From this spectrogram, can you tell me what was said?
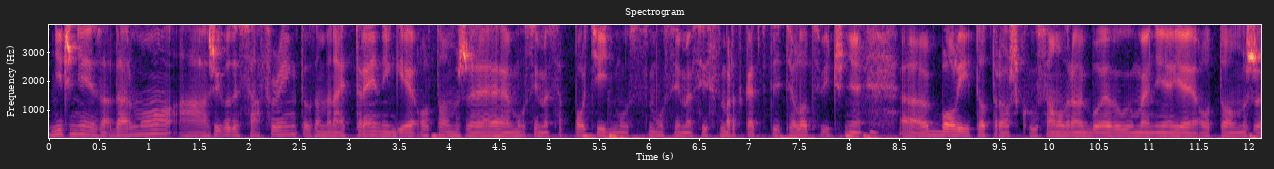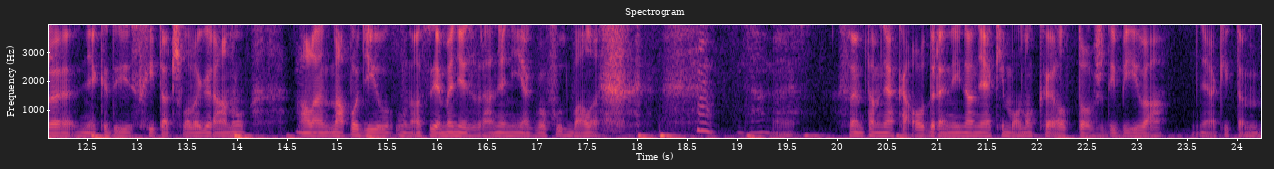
nič nie je zadarmo a život je suffering, to znamená aj tréning je o tom, že musíme sa potiť, mus, musíme si smrtkať v tej telocvične, e, bolí to trošku, samozrejme bojové umenie je o tom, že niekedy schyta človek ránu, ale na podiv u nás je menej zranení, ako vo futbale. Hm, Sem tam nejaká odrenina, nejaký monokel, to vždy býva nejaký ten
